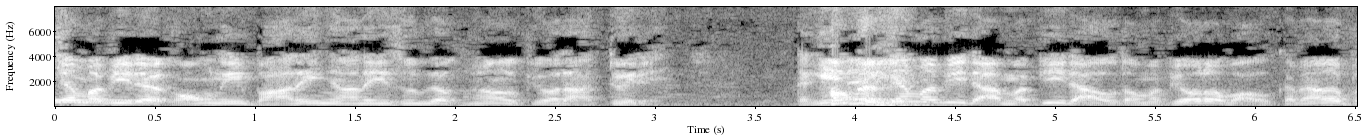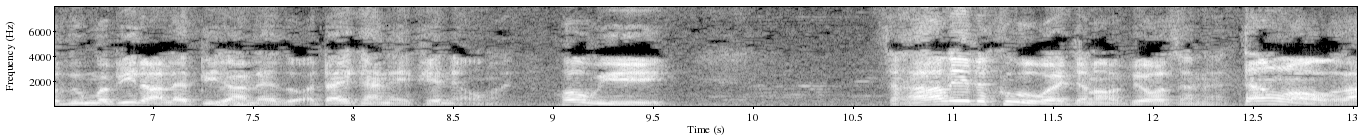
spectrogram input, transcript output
ကြက်မပြည့်တဲ့ခေါင်းလေးဘာလေးညာလေးဆိုပြီးတော့ခင်ဗျားတို့ပြောတာတွေ့တယ်တကယ်လည်းကြက်မပြည့်တာမပြည့်တာဟုတ်တော့မပြောတော့ပါဘူးခင်ဗျားတို့ဘယ်သူမပြည့်တာလဲပြည့်တာလဲဆိုအတိုက်ခံနေဖြစ်နေအောင်ဟုတ်ပြီစကားလေးတစ်ခုပဲကျွန်တော်ပြောစမ်းတယ်တောင်းတော်က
